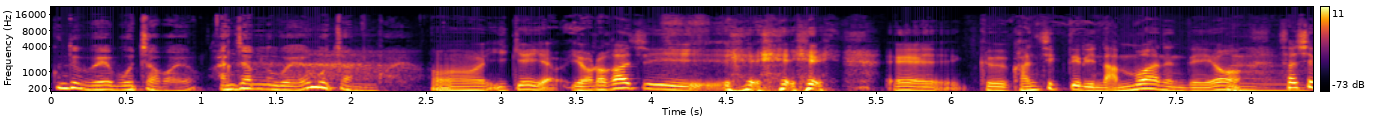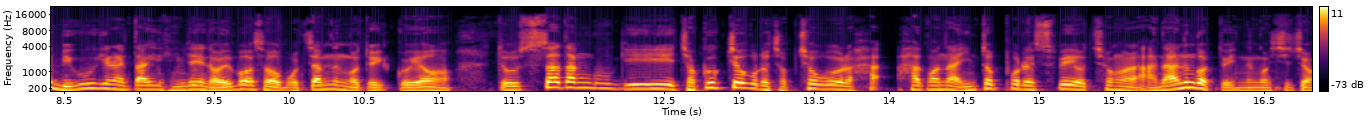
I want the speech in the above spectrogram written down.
근데 왜 못 잡아요? 안 잡는 거예요? 못 잡는 거예요? 어, 이게 여러 가지 그 관측들이 난무하는데요. 음. 사실 미국이랑 땅이 굉장히 넓어서 못 잡는 것도 있고요. 또 수사 당국이 적극적으로 접촉을 하, 거나 인터폴의 수배 요청을 안 하는 것도 있는 것이죠.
